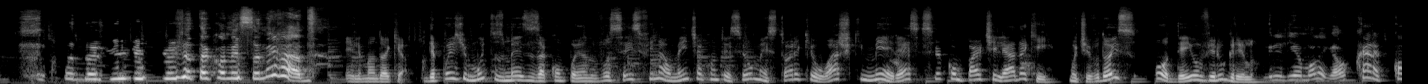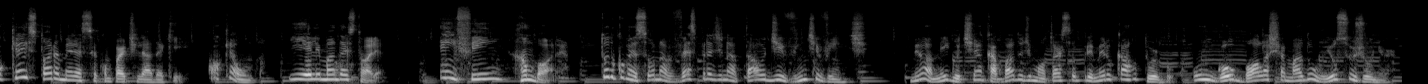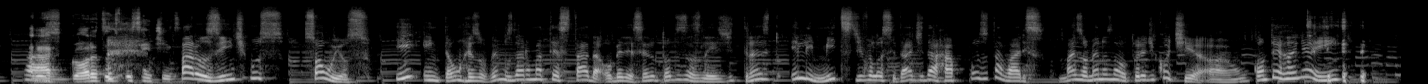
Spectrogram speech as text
O 2021 já tá começando errado. Ele mandou aqui, ó. Depois de muitos meses acompanhando vocês, finalmente aconteceu uma história que eu acho que merece ser compartilhada aqui. Motivo 2: odeio ouvir o grilo. Grilinho é mó legal. Cara, qualquer história merece ser compartilhada aqui. Qualquer uma. E ele manda a história. Enfim, vambora. Tudo começou na véspera de Natal de 2020. Meu amigo tinha acabado de montar seu primeiro carro turbo, um Gol Bola chamado Wilson Jr. Agora tudo fez sentido. Para os íntimos, só Wilson. E então resolvemos dar uma testada, obedecendo todas as leis de trânsito e limites de velocidade da Raposo Tavares, mais ou menos na altura de Cotia. Ó, um conterrâneo aí, hein?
